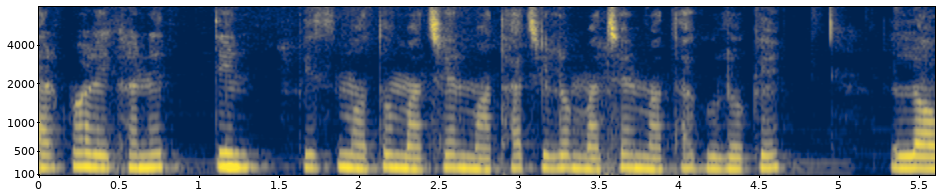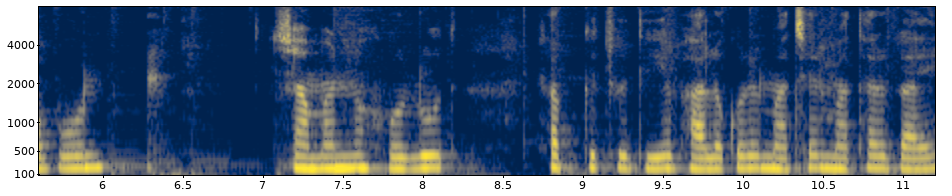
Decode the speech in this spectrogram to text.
তারপর এখানে তিন পিস মতো মাছের মাথা ছিল। মাছের মাথাগুলোকে লবণ, সামান্য হলুদ সব কিছু দিয়ে ভালো করে মাছের মাথার গায়ে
